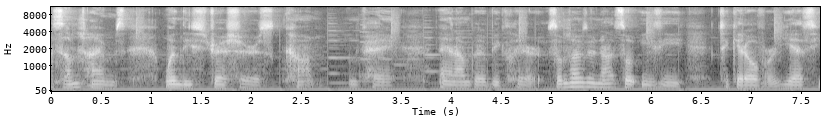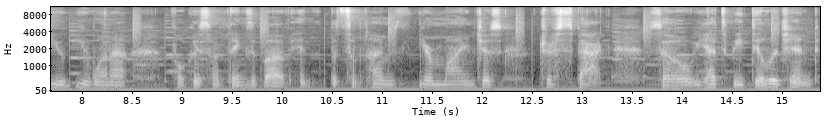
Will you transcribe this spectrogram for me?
sometimes when these stressors come, okay, and I'm going to be clear, sometimes they're not so easy to get over. Yes, you, you want to focus on things above, and, but sometimes your mind just drifts back. So you have to be diligent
